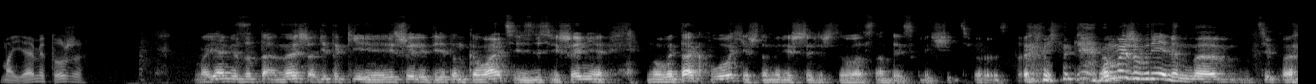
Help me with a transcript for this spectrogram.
Майами тоже. Майами зата, знаешь, они такие решили перетанковать, и здесь решение, ну вы так плохи, что мы решили, что вас надо исключить просто. Ну мы же временно, типа...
